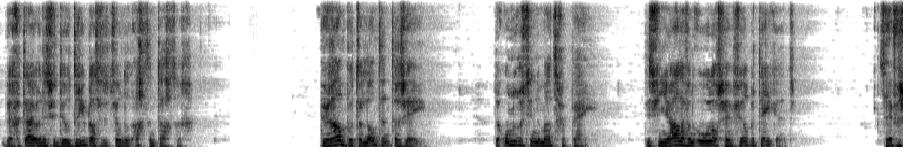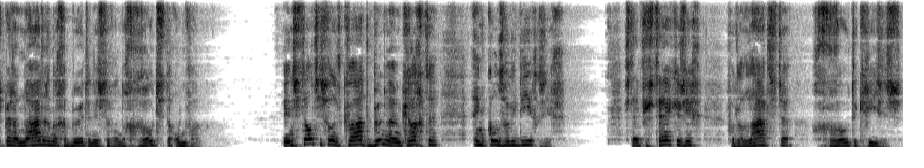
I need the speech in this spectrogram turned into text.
de getuigenissen, deel 3, bladzijde 288. De rampen te land en ter zee. De onrust in de maatschappij. De signalen van oorlog zijn veelbetekenend. Zij voorspellen naderende gebeurtenissen van de grootste omvang. De instanties van het kwaad bundelen hun krachten en consolideren zich. Zij versterken zich voor de laatste grote crisis.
